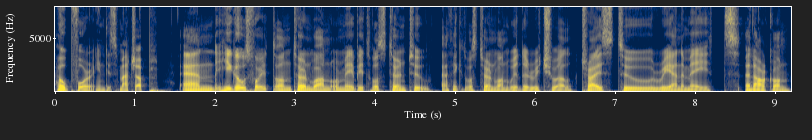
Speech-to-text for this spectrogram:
hope for in this matchup. And he goes for it on turn one, or maybe it was turn two. I think it was turn one with the ritual. Tries to reanimate an Archon,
